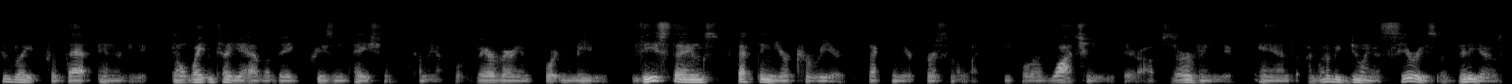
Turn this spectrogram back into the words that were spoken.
too late for that interview. Don't wait until you have a big presentation coming up or a very, very important meeting. These things affecting your career, affecting your personal life. People are watching you, they're observing you. And I'm going to be doing a series of videos,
